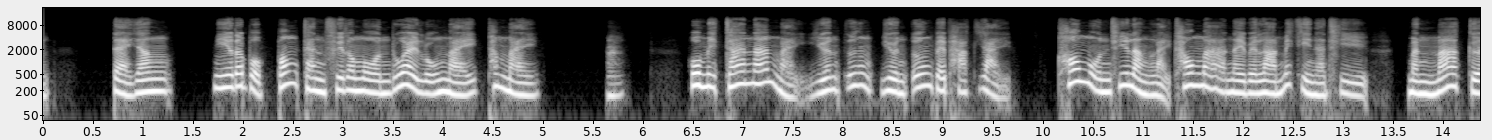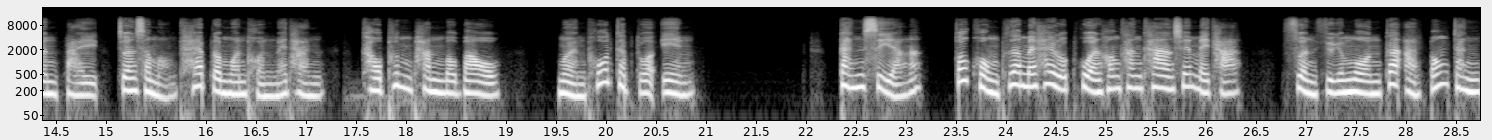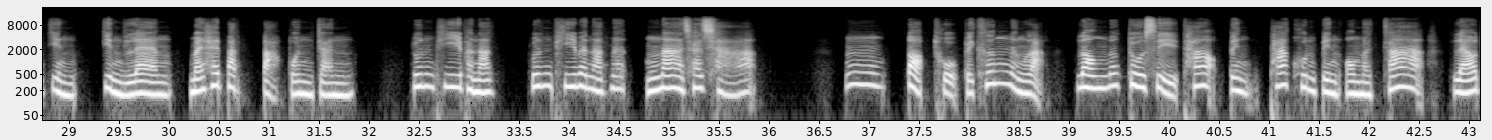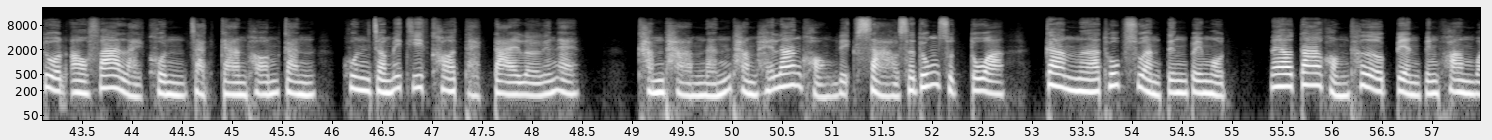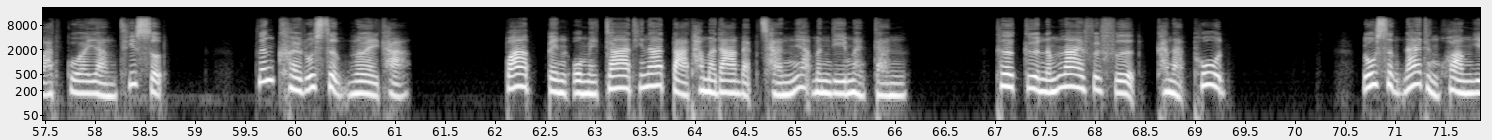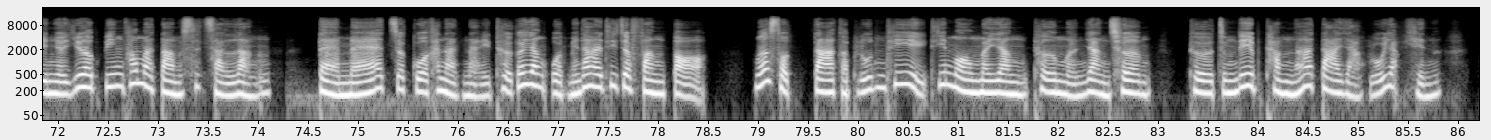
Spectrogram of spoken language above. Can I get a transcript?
แต่ยังมีระบบป้องกันฟิโรโมนด้วยรู้ไหมทำไม โอเมก้าหน้าใหม่ยืนอึ้งยืนอึ้งไปพักใหญ่ ข้อมูลที่หลั่งไหลเข้ามาในเวลาไม่กี่นาที มันมากเกินไปจนสมองแทบประมวลผลไม่ทัน เขาพึมพำเบาๆ เหมือนพูดกับตัวเอง กันเสียงก็คงเพื่อไม่ให้รบกวนห้องข้างๆใช่ไหมคะ ส่วนฟิโรโมนก็อาจป้องกันกลิ่นกลิ่นแรงไม่ให้ปัดปากปนกัน รุ่นพี่พนัก รุ่นพี่พนักแม่หน้าช้าๆอืม ตอบถูกไปครึ่งหนึ่งละลองนึกดูสิ ถ้าเป็นถ้าคุณเป็นโอเมก้า แล้วโดนอัลฟาหลายคนจัดการพร้อมกัน คุณจะไม่คิดคอแตกตายเลยหรือไงคำถามนั้นทำให้ร่างของเด็กสาวสะดุ้งสุดตัวกล้ามเนื้อทุกส่วนตึงไปหมด แววตาของเธอเปลี่ยนเป็นความหวาดกลัวอย่างที่สุดซึ่งเคยรู้สึกเลยค่ะ ว่าเป็นโอเมก้าที่หน้าตาธรรมดาแบบฉันเนี่ยมันดีเหมือนกัน เธอกลืนน้ำลายฝืดๆขณะพูด รู้สึกได้ถึงความเย็นเยือกปิ้งเข้ามาตามเส้นสันหลัง แต่แม้จะกลัวขนาดไหน เธอก็ยังอดไม่ได้ที่จะฟังต่อ เมื่อสดตากับรุ่นพี่ที่มองมายังเธอเหมือนอย่างเชิง เธอจึงรีบทำหน้าตาอยากรู้อยากเห็น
